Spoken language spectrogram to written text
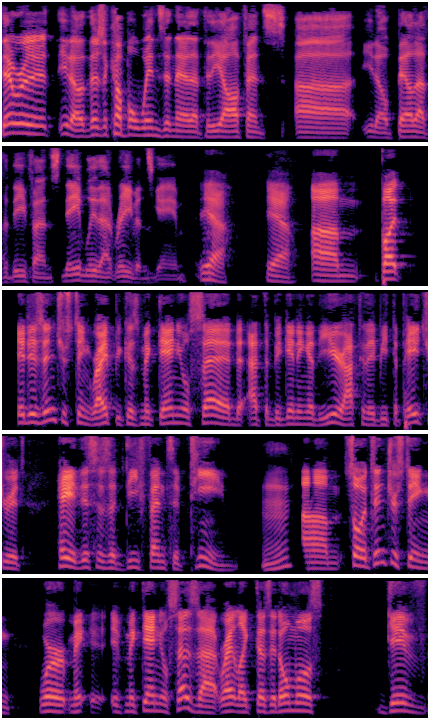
there were, you know, there's a couple wins in there that the offense, uh, you know, bailed out the defense, namely that Ravens game. Yeah, yeah. Um, but it is interesting, right? Because McDaniel said at the beginning of the year after they beat the Patriots, "Hey, this is a defensive team." Mm-hmm. Um, so it's interesting where if McDaniel says that, right? Like, does it almost give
